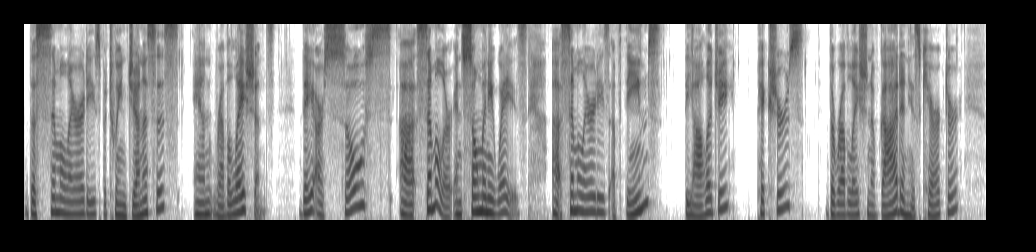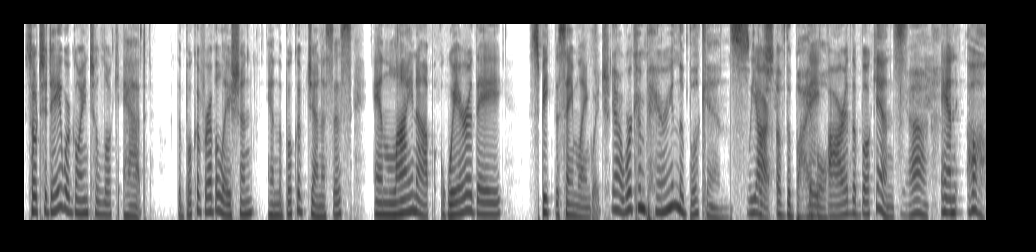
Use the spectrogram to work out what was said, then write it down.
the similarities between Genesis and Revelations. They are so uh, similar in so many ways uh, similarities of themes, theology, pictures, the revelation of God and his character. So today we're going to look at the book of Revelation and the book of Genesis and line up where they speak the same language. Yeah, we're comparing the bookends. We are of, of the Bible. They are the bookends. Yeah. And oh,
